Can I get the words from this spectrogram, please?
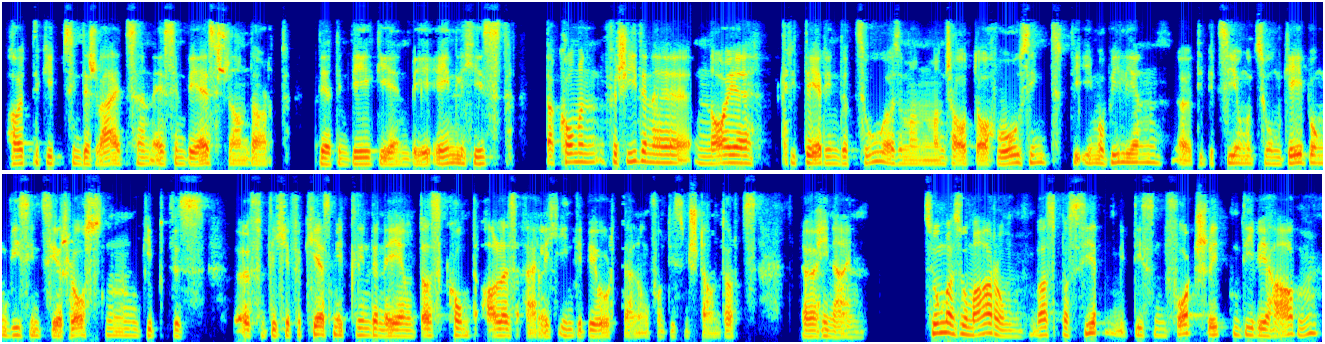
Heute gibt es in der Schweiz einen SNBS-Standard, der dem DGNB ähnlich ist. Da kommen verschiedene neue Kriterien dazu. Also man, man schaut auch, wo sind die Immobilien, äh, die Beziehungen zur Umgebung, wie sind sie erschlossen, gibt es öffentliche Verkehrsmittel in der Nähe und das kommt alles eigentlich in die Beurteilung von diesen Standards äh, hinein. Summa summarum, was passiert mit diesen Fortschritten, die wir haben?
